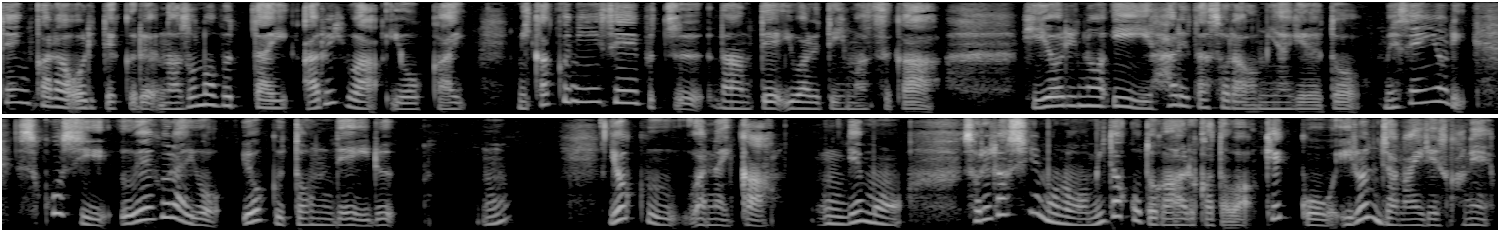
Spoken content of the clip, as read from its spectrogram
天から降りてくる謎の物体あるいは妖怪未確認生物なんて言われていますが日和のいい晴れた空を見上げると目線より少し上ぐらいをよく飛んでいる。ん？よくはないか。でもそれらしいものを見たことがある方は結構いるんじゃないですかね。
